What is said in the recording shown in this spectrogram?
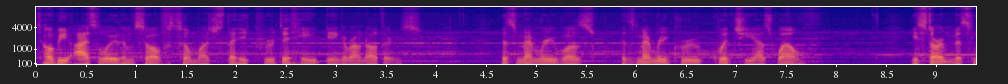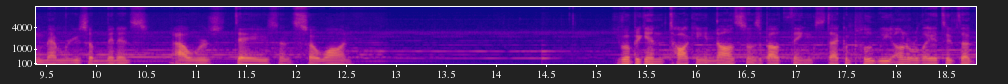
Toby isolated himself so much that he grew to hate being around others. His memory was his memory grew glitchy as well. He started missing memories of minutes, hours, days, and so on. He would begin talking nonsense about things that completely unrelated to that.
